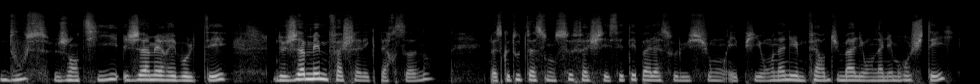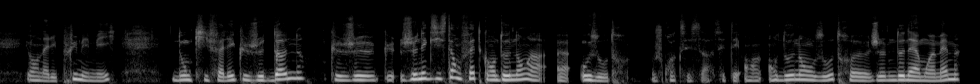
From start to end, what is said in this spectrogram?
douce, gentille, jamais révoltée, de jamais me fâcher avec personne parce que de toute façon, se fâcher, c'était pas la solution, et puis on allait me faire du mal et on allait me rejeter, et on n'allait plus m'aimer. Donc il fallait que je donne, que je, n'existais en fait qu'en donnant aux autres. Je crois que c'est ça. C'était en, donnant aux autres, euh, je me donnais à moi-même,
